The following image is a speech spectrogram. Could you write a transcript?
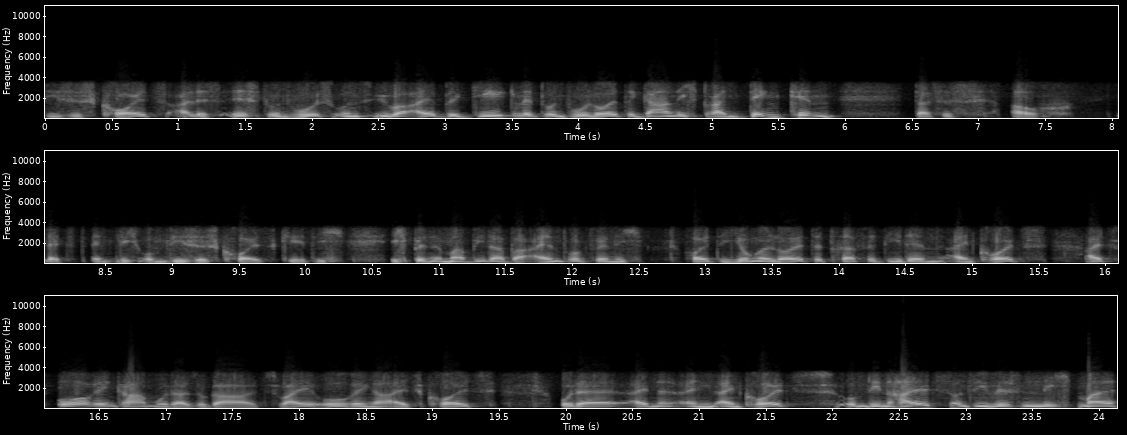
dieses Kreuz alles ist und wo es uns überall begegnet und wo Leute gar nicht dran denken, dass es auch letztendlich um dieses Kreuz geht. Ich, ich bin immer wieder beeindruckt, wenn ich heute junge Leute treffe, die denn ein Kreuz als Ohrring haben oder sogar zwei Ohrringe als Kreuz oder eine, ein, ein Kreuz um den Hals und sie wissen nicht mal,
